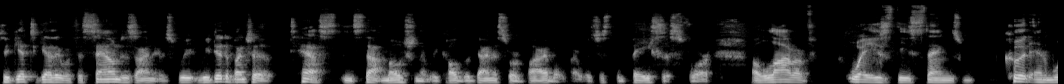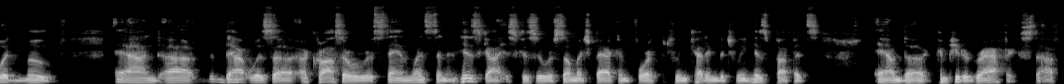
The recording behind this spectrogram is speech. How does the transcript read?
to get together with the sound designers. We we did a bunch of tests in stop motion that we called the Dinosaur Bible. That was just the basis for a lot of ways these things could and would move. And uh, that was a, a, crossover with Stan Winston and his guys because there was so much back and forth between cutting between his puppets and the computer graphics stuff.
